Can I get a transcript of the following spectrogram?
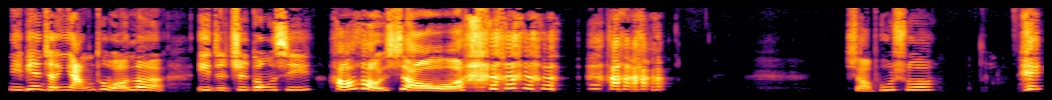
你变成羊驼了，一直吃东西，好好笑哦！” 哈哈哈哈哈哈！小扑说：“嘿，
